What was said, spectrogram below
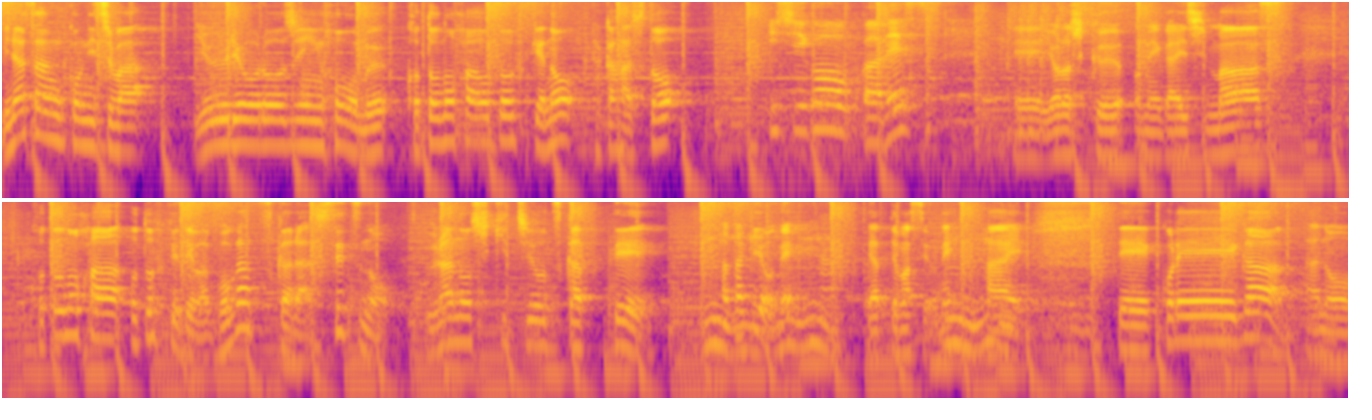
皆さんこんにちは。有料老人ホーム琴の葉音更の高橋と、石郷岡です。えーよろしくお願いします。琴の葉音更では5月から施設の裏の敷地を使って畑をね、やってますよね、はい。でこれがあの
